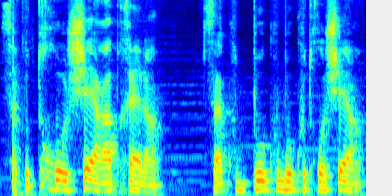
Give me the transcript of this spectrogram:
Ça coûte trop cher après, là. Ça coûte beaucoup, beaucoup trop cher.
